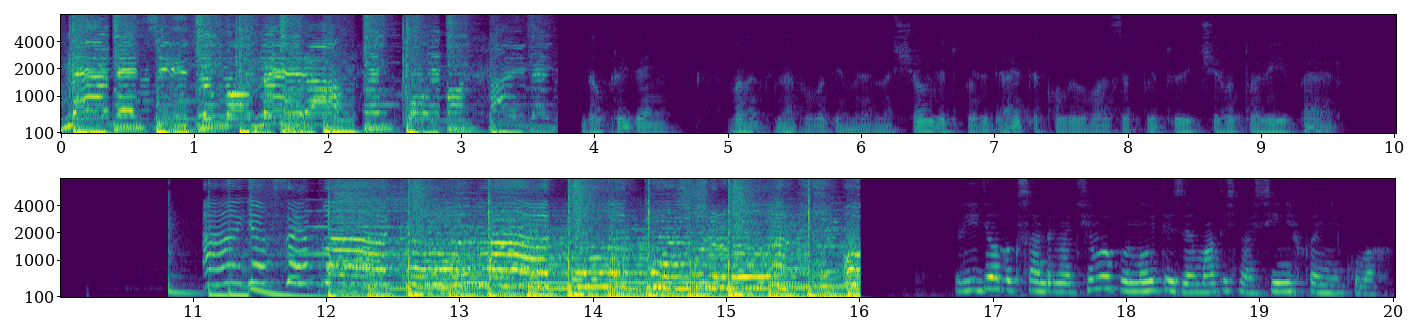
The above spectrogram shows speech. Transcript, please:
мене ці до номера, помахай мені. Добрий день. Валентина Володимирівна, що ви відповідаєте, коли у вас запитують, чи готові ІПР? Лідія Олександрівна, чим ви плануєте займатися на осінніх канікулах?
